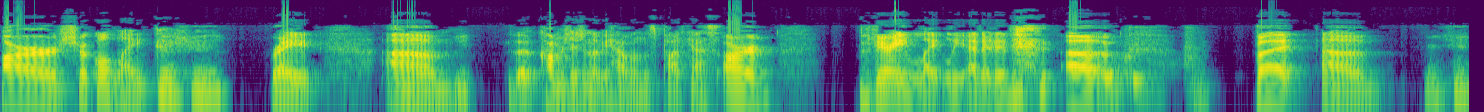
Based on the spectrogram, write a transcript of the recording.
are circle like, mm-hmm. right? Um, the conversations that we have on this podcast are very lightly edited, um, but um, mm-hmm.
